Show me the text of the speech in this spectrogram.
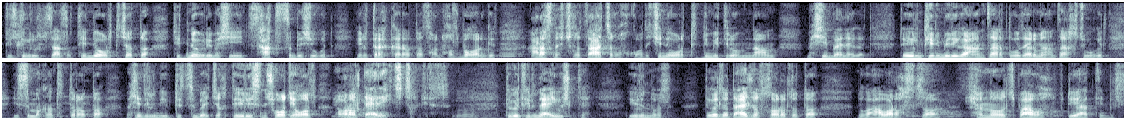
дэлдэг рүү заалга тэдний урд чи одоо тэдний өмрийн машин саатсан биш үгэд эрдракаар одоо сон холбоогоор ингээд араас нь очихоо зааж байгаа байхгүй одоо чиний урд тэдний метрийн өмнө наав машин байна гэд. Тэгээ ер нь тэр мэрийг анзаардаг зарим нь анзаарах ч юм ингээд 9 макан дотор одоо машин тэрийг нэвдэтсэн байж байгаа дээрээс нь шууд явал ороод дайраа хийчих юм жирээс. Тэгээд тэр нь аюултай. Ер нь бол тэгэл одоо айл болохоор л одоо нөгөө аваар ослоо хянуулж баг яад юм бэл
